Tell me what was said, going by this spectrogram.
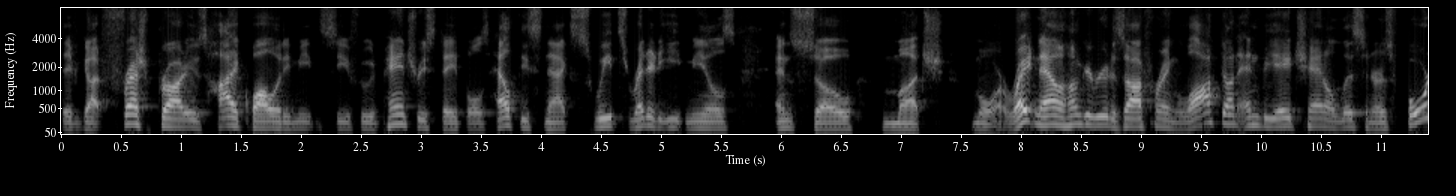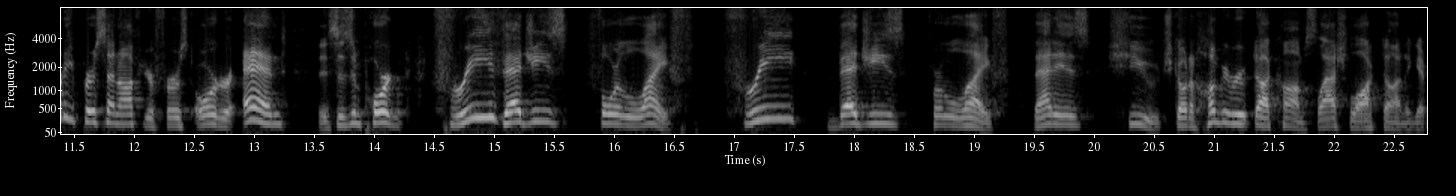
They've got fresh produce, high quality meat and seafood, pantry staples, healthy snacks, sweets, ready to eat meals, and so much more. Right now, Hungry Root is offering locked on NBA channel listeners 40% off your first order. And this is important free veggies for life. Free veggies for life. That is huge. Go to hungryroot.com slash locked on to get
